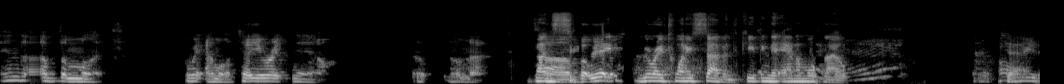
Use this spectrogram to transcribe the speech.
end of the month. Wait, I'm going to tell you right now. Oh, no, I'm not. It's on um, but we have February 27th, keeping the animals out. Okay.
